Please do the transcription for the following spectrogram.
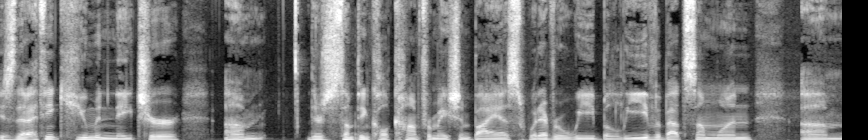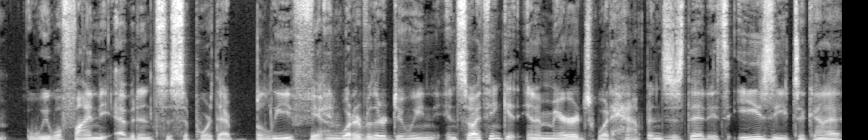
is that I think human nature. Um, there's something called confirmation bias. Whatever we believe about someone, um, we will find the evidence to support that belief Yeah. in whatever they're doing. And so I think it, in a marriage, what happens is that it's easy to kind of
